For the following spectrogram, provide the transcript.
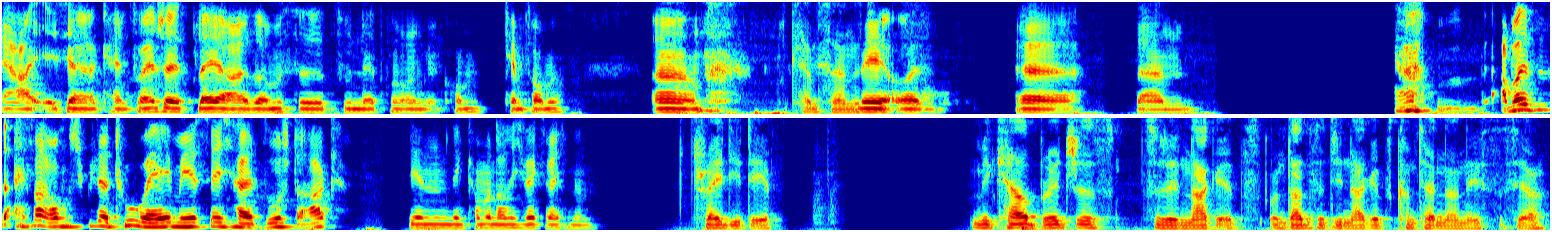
Ja, er ist ja kein Franchise-Player, also er müsste zu den letzten Runden kommen. Cam Thomas. Ähm, Cam Sanity. Nee, und äh, dann ja, aber es ist einfach auch ein Spieler Two-Way-mäßig halt so stark, den, den kann man da nicht wegrechnen. Trade-Idee. Mikael Bridges zu den Nuggets und dann sind die Nuggets Contender nächstes Jahr.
